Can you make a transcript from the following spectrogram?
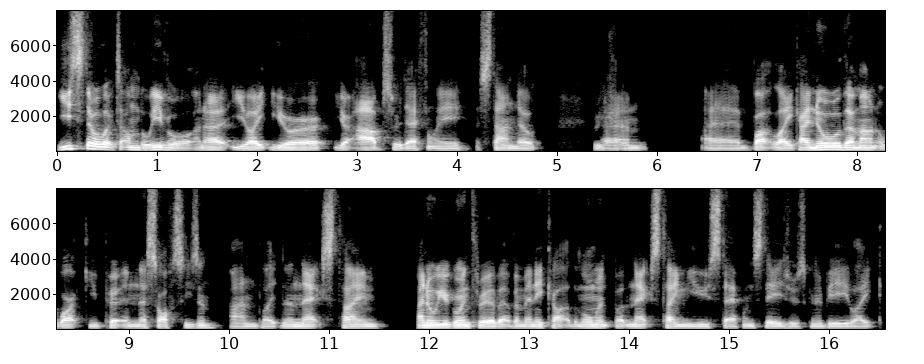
You still looked unbelievable, and uh, you like your your abs were definitely a standout. Um, uh, but like I know the amount of work you put in this off season, and like the next time, I know you're going through a bit of a mini cut at the moment, but next time you step on stage, there's going to be like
